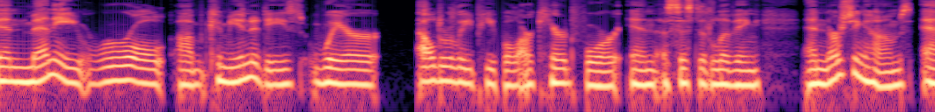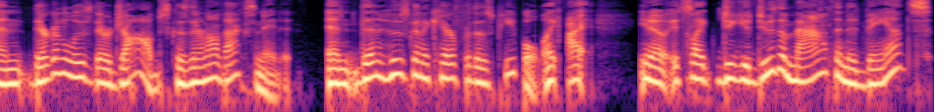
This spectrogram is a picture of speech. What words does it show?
in many rural um, communities where elderly people are cared for in assisted living and nursing homes, and they're going to lose their jobs because they're not vaccinated. And then who's going to care for those people? Like I, you know, it's like, do you do the math in advance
